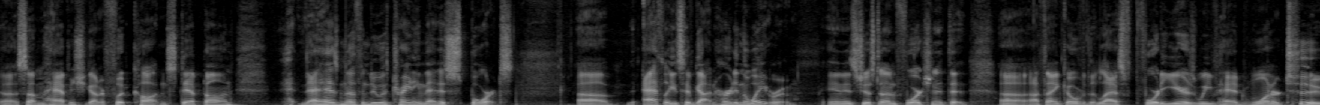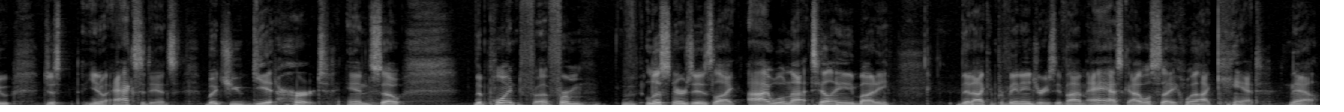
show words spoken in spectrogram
uh, something happened. She got her foot caught and stepped on. That has nothing to do with training. That is sports. Uh, athletes have gotten hurt in the weight room. And it's just unfortunate that uh, I think over the last 40 years we've had one or two just you know accidents, but you get hurt. And so the point f- from listeners is like I will not tell anybody that I can prevent injuries. If I'm asked, I will say, well, I can't. Now,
